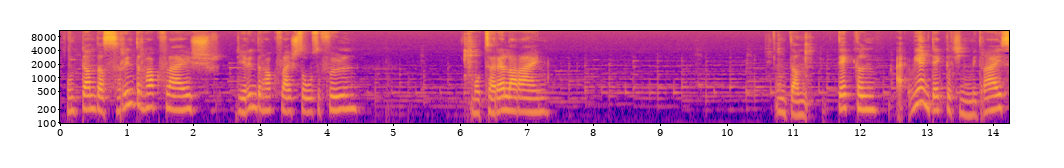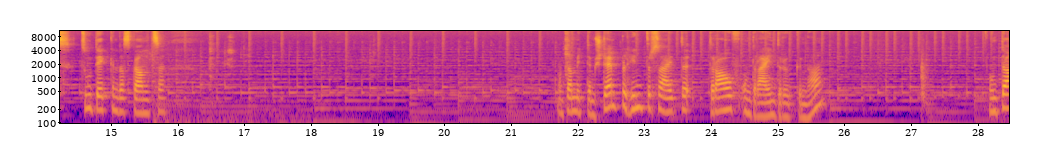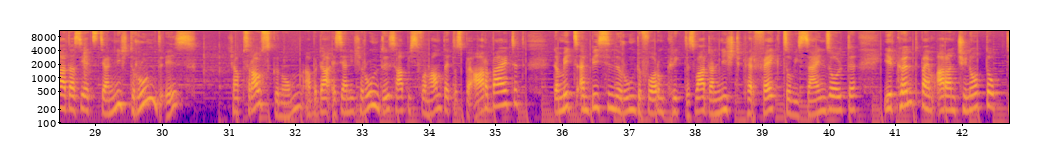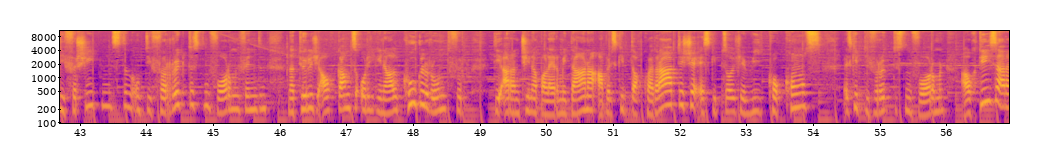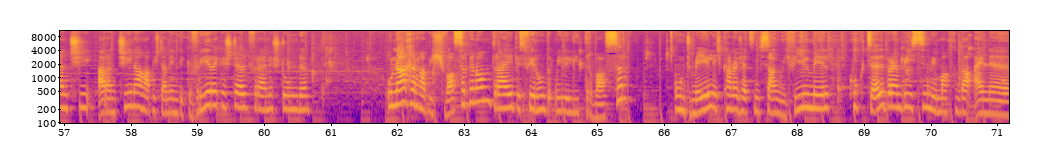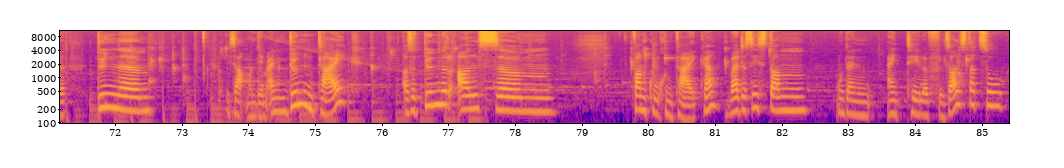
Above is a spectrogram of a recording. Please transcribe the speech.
Und dann das Rinderhackfleisch, die Rinderhackfleischsoße füllen. Mozzarella rein. Und dann deckeln, äh, wie ein Deckelchen mit Reis, zudecken das Ganze. Und dann mit dem Stempel Hinterseite drauf und reindrücken. Ha? Und da das jetzt ja nicht rund ist, ich habe es rausgenommen, aber da es ja nicht rund ist, habe ich es von Hand etwas bearbeitet, damit es ein bisschen eine runde Form kriegt. Es war dann nicht perfekt, so wie es sein sollte. Ihr könnt beim Arancinotto die verschiedensten und die verrücktesten Formen finden. Natürlich auch ganz original kugelrund für die Arancina Palermitana, aber es gibt auch quadratische, es gibt solche wie Kokons, es gibt die verrücktesten Formen. Auch diese Aranci Arancina habe ich dann in die Gefriere gestellt für eine Stunde. Und nachher habe ich Wasser genommen, 300 bis 400 Milliliter Wasser und Mehl. Ich kann euch jetzt nicht sagen, wie viel Mehl. Guckt selber ein bisschen. Wir machen da eine dünne, wie sagt man dem, einen dünnen Teig. Also dünner als ähm, Pfannkuchenteig, weil das ist dann, und ein, ein Teelöffel Salz dazu.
